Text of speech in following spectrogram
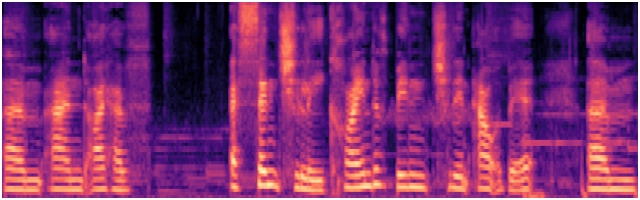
um, and I have essentially kind of been chilling out a bit. Um,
